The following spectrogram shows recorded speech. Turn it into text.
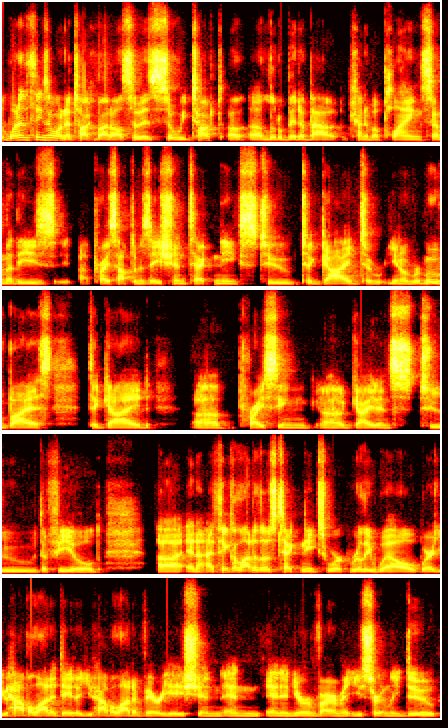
one of the things I want to talk about also is so we talked a, a little bit about kind of applying some of these uh, price optimization techniques to to guide to you know remove bias to guide uh, pricing uh, guidance to the field. Uh, and I think a lot of those techniques work really well where you have a lot of data, you have a lot of variation, and, and in your environment, you certainly do.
